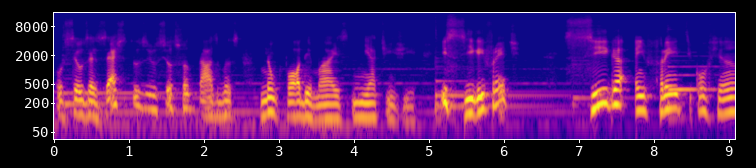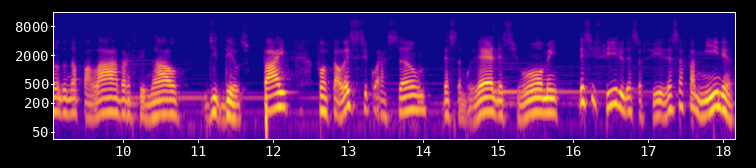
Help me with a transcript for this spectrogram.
os seus exércitos e os seus fantasmas não podem mais me atingir. E siga em frente. Siga em frente, confiando na palavra final de Deus. Pai, fortaleça esse coração dessa mulher, desse homem, desse filho, dessa filha, dessa família.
